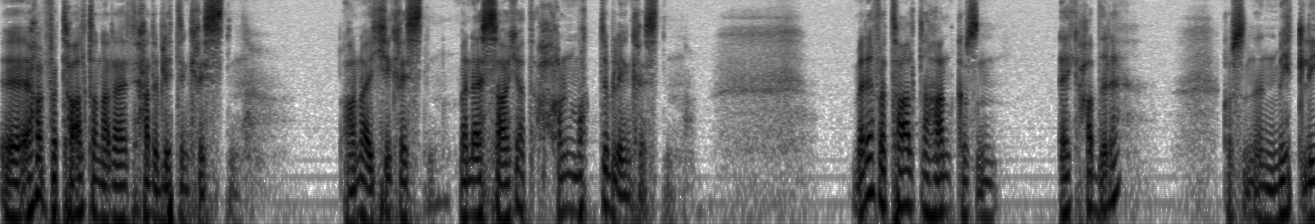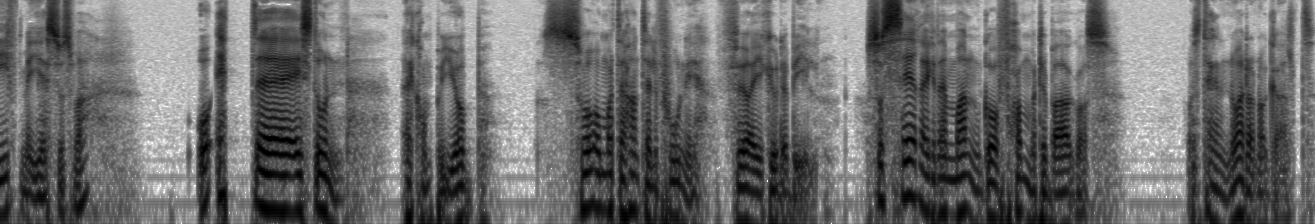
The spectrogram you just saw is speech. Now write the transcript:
Eh, jeg har fortalt han at jeg hadde blitt en kristen. Han var ikke kristen, men jeg sa ikke at han måtte bli en kristen. Men jeg fortalte han hvordan jeg hadde det, hvordan mitt liv med Jesus var. Og etter en stund jeg kom på jobb, så måtte jeg ha en telefon i før jeg gikk ut av bilen. Så ser jeg den mannen gå fram og tilbake oss, og så tenker jeg nå er det noe galt.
